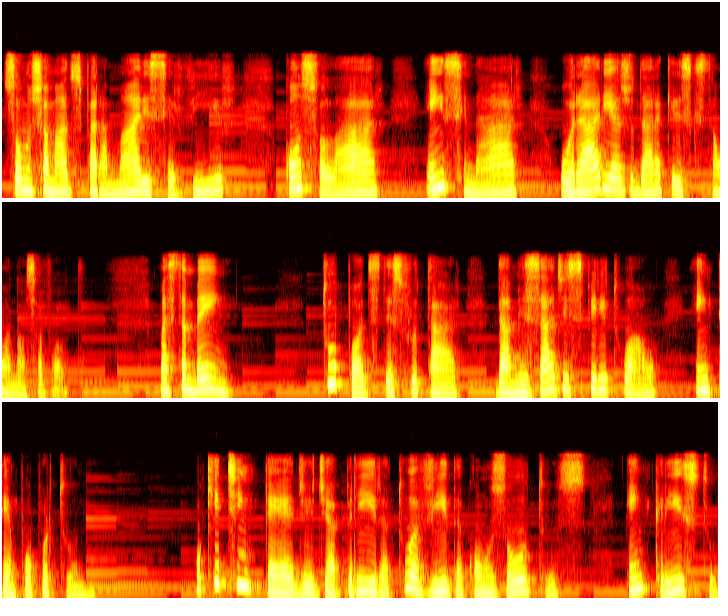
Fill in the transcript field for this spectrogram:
Somos chamados para amar e servir consolar, ensinar, orar e ajudar aqueles que estão à nossa volta. Mas também tu podes desfrutar da amizade espiritual em tempo oportuno. O que te impede de abrir a tua vida com os outros em Cristo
